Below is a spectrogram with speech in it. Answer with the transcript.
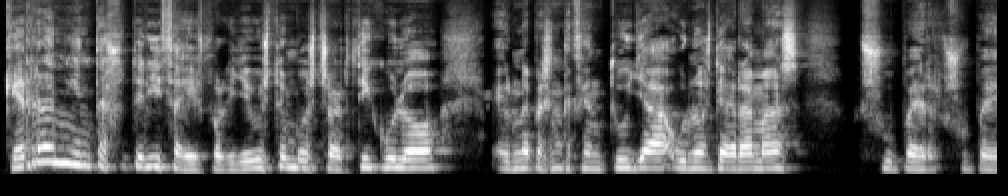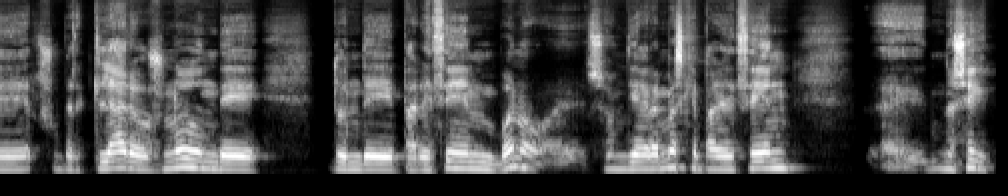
qué herramientas utilizáis, porque yo he visto en vuestro artículo, en una presentación tuya, unos diagramas súper, súper, súper claros, ¿no? Donde, donde parecen, bueno, son diagramas que parecen, eh, no sé,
